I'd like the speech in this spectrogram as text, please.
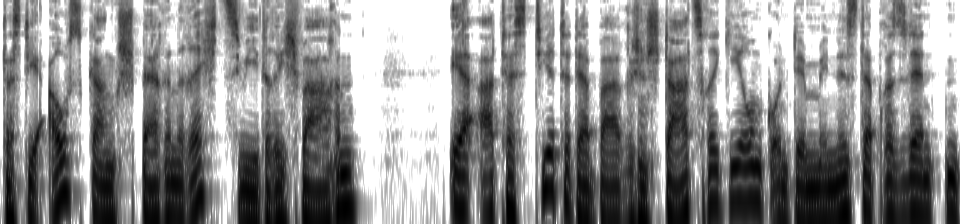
dass die Ausgangssperren rechtswidrig waren, er attestierte der bayerischen Staatsregierung und dem Ministerpräsidenten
